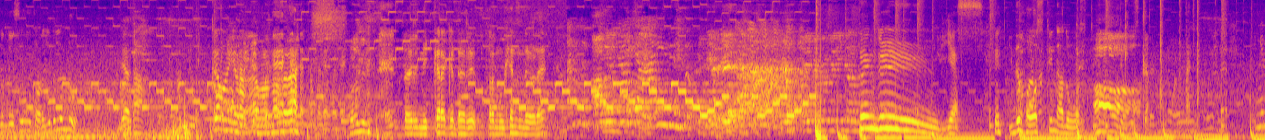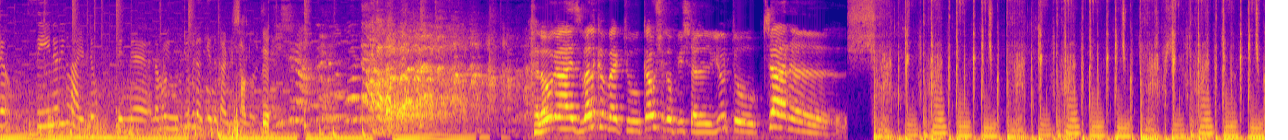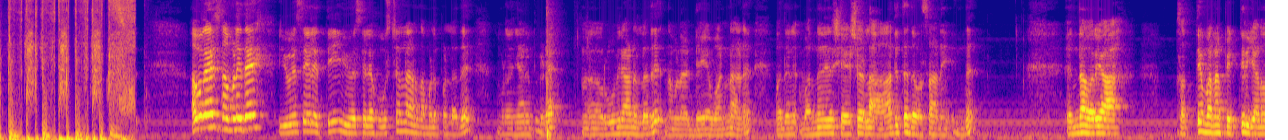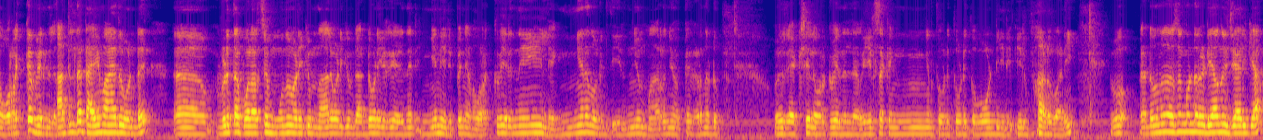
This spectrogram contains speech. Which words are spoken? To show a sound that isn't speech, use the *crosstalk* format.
തുടങ്ങിയിട്ടില്ലല്ലോ. ഒരു നിക്കറൊക്കെ ഇട്ട ഒരു പ്രമുഖനുണ്ട് ഇവിടെ. യെസ് ഇത് ഹോസ്റ്റിൻ അത് ഹോസ്റ്റിൻ. ഇങ്ങനെ സീനറികളായിട്ടും പിന്നെ നമ്മുടെ യൂട്യൂബിലൊക്കെ ഇത് കണ്ടിട്ടുണ്ട്. Hello guys welcome back to Kaushik official YouTube channel അപ്പൊ ഗായ്സ് നമ്മളിത് യു എസ് എയിൽ എത്തി യു എസ് എയിലെ ഹൂസ്റ്റണിലാണ് നമ്മളിപ്പോൾ ഉള്ളത്. നമ്മൾ ഞാനിപ്പോൾ ഇവിടെ റൂമിലാണ് ഉള്ളത് നമ്മൾ ഡേ വൺ ആണ്. വന്നതിന് വന്നതിന് ശേഷമുള്ള ആദ്യത്തെ ദിവസമാണ് ഇന്ന്. എന്താ പറയാ സത്യം പറഞ്ഞാൽ പെട്ടിരിക്കുകയാണ്. ഉറക്കം വരുന്നില്ല. നാട്ടിലത്തെ ടൈം ആയതുകൊണ്ട് ഇവിടുത്തെ പുലർച്ചെ മൂന്ന് മണിക്കും നാല് മണിക്കും രണ്ട് മണിക്കൊക്കെ എഴുന്നേറ്റ് ഇങ്ങനെ ഇരിപ്പന്നെയാണ്. ഉറക്കം വരുന്നേ ഇല്ല എങ്ങനെ നോക്കി തിരിഞ്ഞും മറിഞ്ഞും ഒക്കെ കിടന്നിട്ടും ഒരു രക്ഷയില്ല. ഉറക്കം വരുന്നില്ല. റീൽസൊക്കെ ഇങ്ങനെ തോണ്ടി തോണ്ടി തോണ്ടി ഇരി- ഇരിപ്പാണ് പണി. ഇപ്പോൾ രണ്ട് മൂന്ന് ദിവസം കൊണ്ട് റെഡിയാവുമെന്ന് വിചാരിക്കാം.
